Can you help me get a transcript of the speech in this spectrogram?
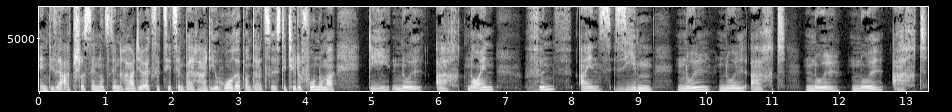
in dieser Abschlusssendung zu den Radioexerzitien bei Radio Horeb und dazu ist die Telefonnummer die 089 517 008 008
